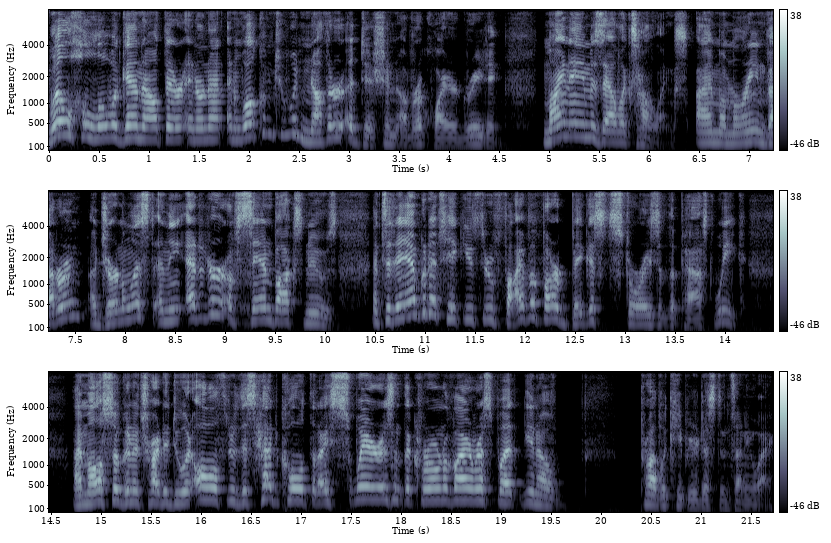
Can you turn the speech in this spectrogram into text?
Well, hello again out there, Internet, and welcome to another edition of Required Reading. My name is Alex Hollings. I'm a Marine veteran, a journalist, and the editor of Sandboxx News, and today I'm going to take you through five of our biggest stories of the past week. I'm also going to try to do it all through this head cold that I swear isn't the coronavirus, but, you know, probably keep your distance anyway.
